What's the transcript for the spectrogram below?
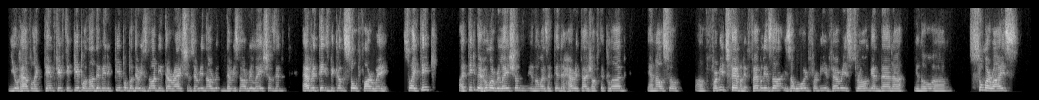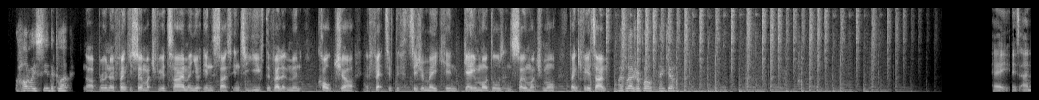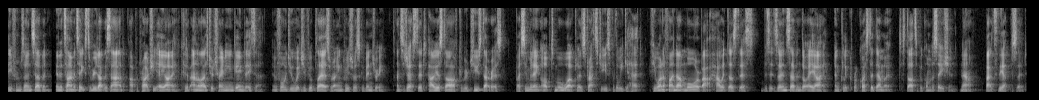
you have like 10, 15 people, not that many people, but there is not interactions, there is not, there is no relations, and everything's become so far away. So I think, I think the human relation, you know, as I said, the heritage of the club, and also uh, for me, it's family. Family is a is a word for me very strong, and that uh, you know um, summarize how do I see the club. No, Bruno, thank you so much for your time and your insights into youth development, culture, effective decision making, game models, and so much more. Thank you for your time. My pleasure, Paul. Thank you. Hey, it's Andy from Zone 7. In the time it takes to read out this ad, our proprietary AI could have analysed your training and game data, informed you which of your players were at increased risk of injury, and suggested how your staff could reduce that risk by simulating optimal workload strategies for the week ahead. If you want to find out more about how it does this, visit zone7.ai and click request a demo to start up a conversation. Now, back to the episode.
